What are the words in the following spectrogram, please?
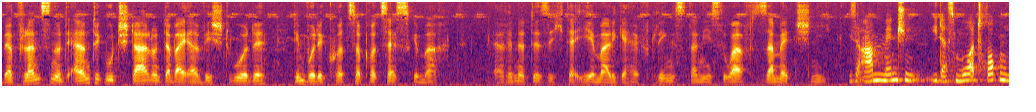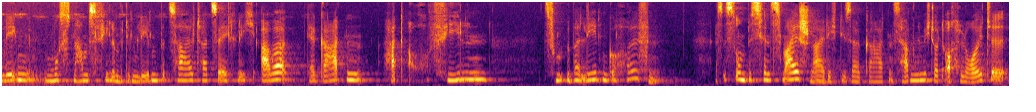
Wer Pflanzen und Erntegut stahl und dabei erwischt wurde, dem wurde kurzer Prozess gemacht, erinnerte sich der ehemalige Häftling Stanisław Sametschnik. Diese armen Menschen, die das Moor trockenlegen mussten, haben es viele mit dem Leben bezahlt tatsächlich. Aber der Garten hat auch vielen zum Überleben geholfen. Es ist so ein bisschen zweischneidig, dieser Garten. Es haben nämlich dort auch Leute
